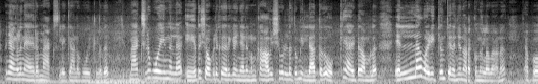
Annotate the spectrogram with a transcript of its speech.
അപ്പോൾ ഞങ്ങൾ നേരെ മാക്സിലേക്കാണ് പോയിട്ടുള്ളത്. മാക്സിൽ പോയി എന്നല്ല ഏത് ഷോപ്പിൽ കയറി കഴിഞ്ഞാലും നമുക്ക് ആവശ്യമുള്ളതും ഇല്ലാത്തതും ഒക്കെ ആയിട്ട് നമ്മൾ എല്ലാ വഴിക്കും തിരഞ്ഞു നടക്കുന്നുള്ളതാണ്. അപ്പോൾ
